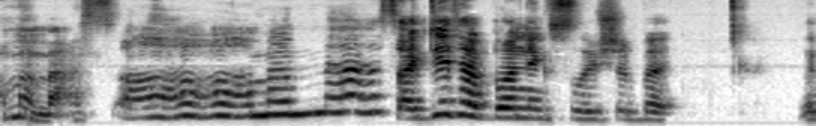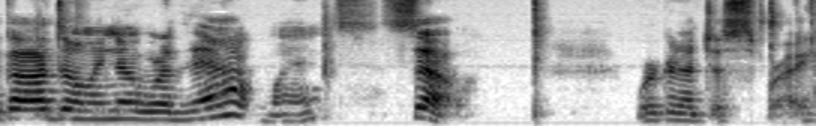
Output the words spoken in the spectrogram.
I'm a mess. Oh, I'm a mess. I did have blending solution, but the gods only know where that went. So, we're going to just spray.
